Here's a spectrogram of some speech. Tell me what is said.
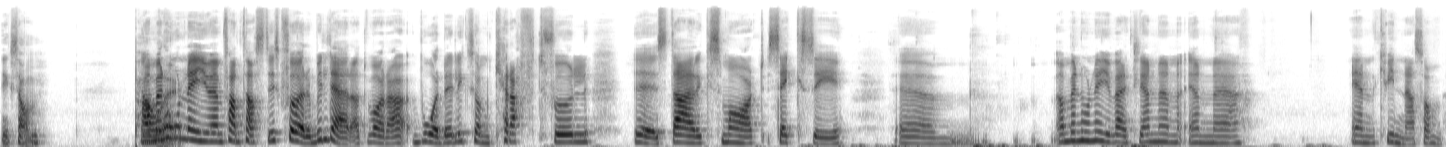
liksom... Power. Ja, men hon är ju en fantastisk förebild där, att vara både liksom kraftfull, eh, stark, smart, sexig. ehm, ja, men hon är ju verkligen en, en, eh, en kvinna som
